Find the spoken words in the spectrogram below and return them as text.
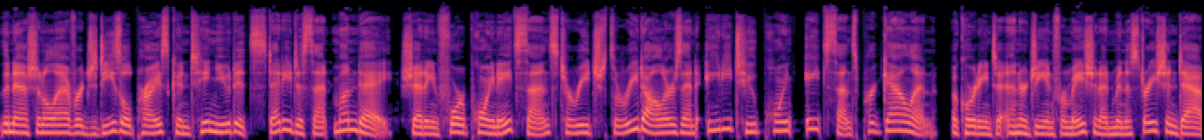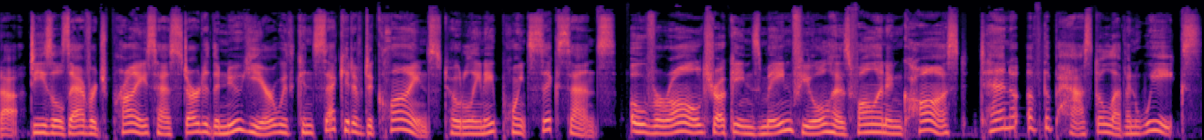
The national average diesel price continued its steady descent Monday, shedding 4.8 cents to reach $3.82.8 cents per gallon. According to Energy Information Administration data, diesel's average price has started the new year with consecutive declines, totaling 8.6 cents. Overall, trucking's main fuel has fallen in cost 10 of the past 11 weeks,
